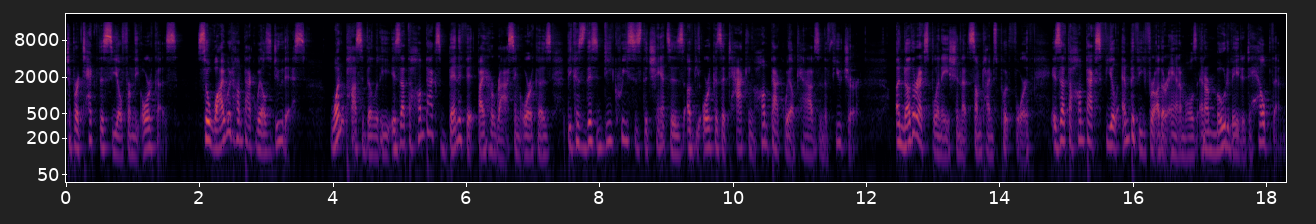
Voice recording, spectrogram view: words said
to protect the seal from the orcas. So why would humpback whales do this? One possibility is that the humpbacks benefit by harassing orcas because this decreases the chances of the orcas attacking humpback whale calves in the future. Another explanation that's sometimes put forth is that the humpbacks feel empathy for other animals and are motivated to help them.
